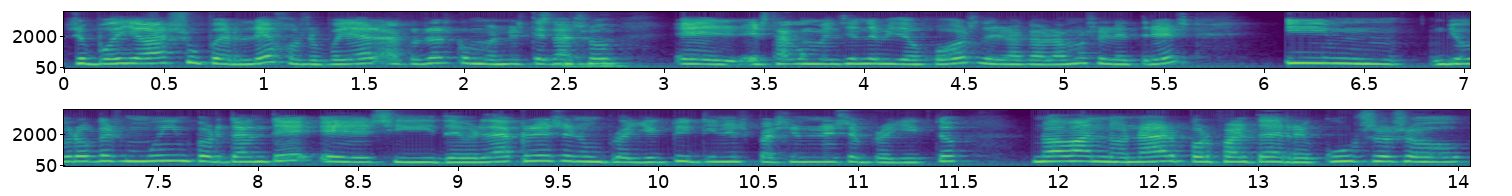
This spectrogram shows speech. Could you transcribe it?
se puede llegar súper lejos, se puede llegar a cosas como en este caso esta convención de videojuegos de la que hablamos, el E3, y mm, yo creo que es muy importante, eh, si de verdad crees en un proyecto y tienes pasión en ese proyecto, no abandonar por falta de recursos o...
